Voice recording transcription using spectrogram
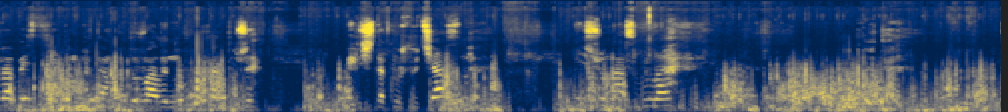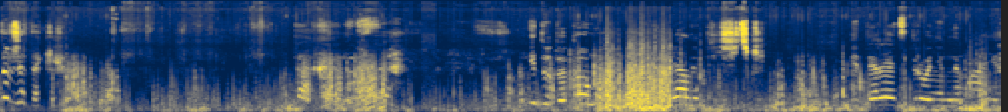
Баби з дідом там будували нову хату, вже більш таку сучасну, ніж у нас була. То вже таке. Так, ну все. Іду додому, гуляли трішечки. Вітерець, дронів немає.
